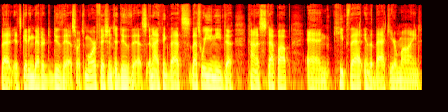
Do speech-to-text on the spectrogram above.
that it's getting better to do this or it's more efficient to do this. And I think that's that's where you need to kind of step up and keep that in the back of your mind.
